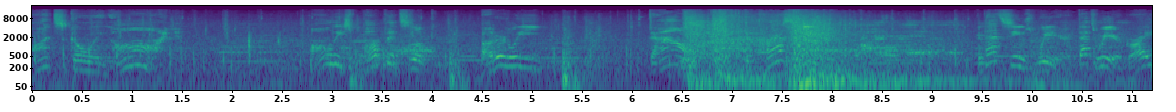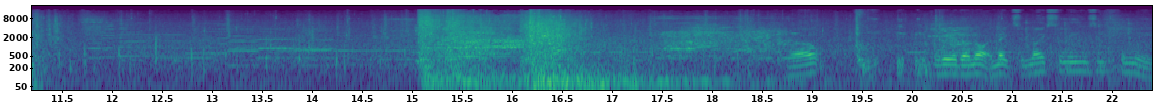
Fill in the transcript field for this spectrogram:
What's going on? All these puppets look utterly down, depressing. And that seems weird. That's weird, right? Well, weird or not, it makes it nice and easy for me.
